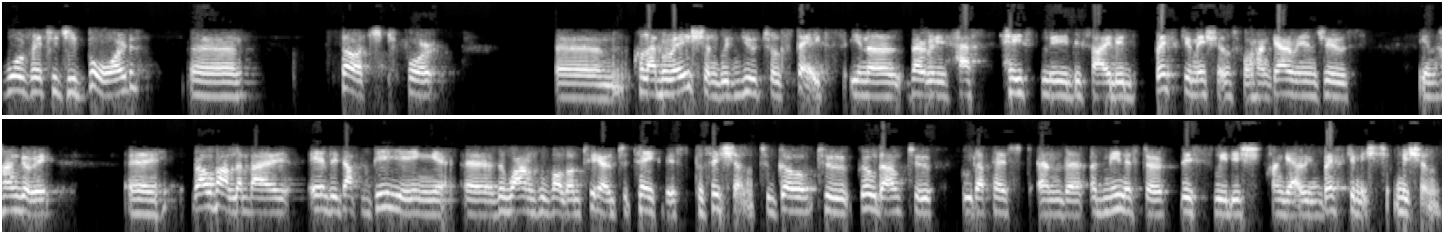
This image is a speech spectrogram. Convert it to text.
War Refugee Board uh, searched for um, collaboration with neutral states in a very hastily decided rescue missions for Hungarian Jews in Hungary, uh, Raoul Wallenberg ended up being uh, the one who volunteered to take this position, to go to go down to Budapest and uh, administer this Swedish-Hungarian rescue mission.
